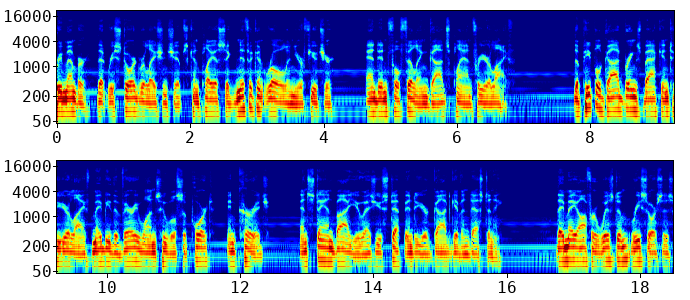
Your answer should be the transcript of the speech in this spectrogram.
Remember that restored relationships can play a significant role in your future and in fulfilling God's plan for your life. The people God brings back into your life may be the very ones who will support, encourage, and stand by you as you step into your God-given destiny. They may offer wisdom, resources,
